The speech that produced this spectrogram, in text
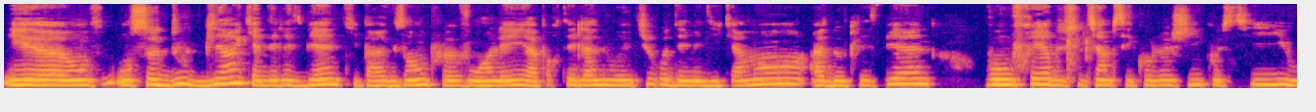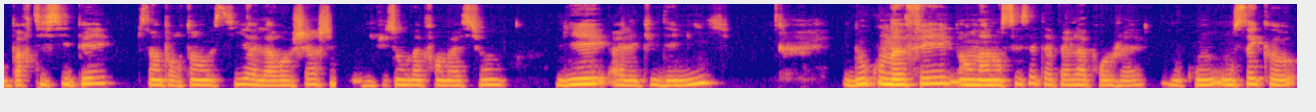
Et on, on, se doute bien qu'il y a des lesbiennes qui, par exemple, vont aller apporter de la nourriture ou des médicaments à d'autres lesbiennes, vont offrir du soutien psychologique aussi ou participer, c'est important aussi, à la recherche et à la diffusion d'informations liées à l'épidémie. Donc on a fait, on a lancé cet appel à projet. Donc on, sait que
